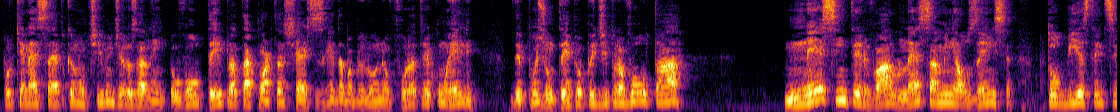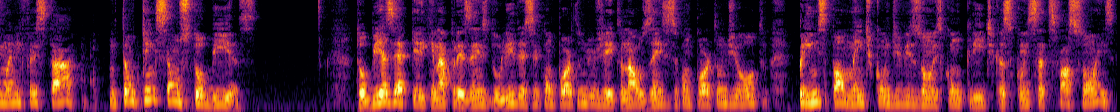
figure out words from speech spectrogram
Porque nessa época eu não tive em Jerusalém. Eu voltei para estar com Artaxerxes, rei da Babilônia. Eu fui a ter com ele. Depois de um tempo eu pedi para voltar. Nesse intervalo, nessa minha ausência, Tobias tem de se manifestar. Então, quem são os Tobias? Tobias é aquele que na presença do líder se comportam de um jeito, na ausência se comportam de outro, principalmente com divisões, com críticas, com insatisfações,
